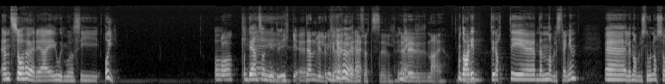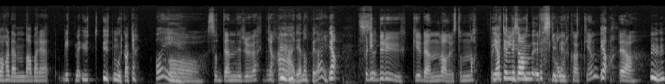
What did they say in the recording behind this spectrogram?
Enn så hører jeg jordmor si 'oi'. Og, og det er en sånn lyd du ikke Den vil du vil ikke, ikke høre høre. under fødsel. Nei. Eller nei. Og da har de dratt i den navlestrengen, eh, eller navlesnoren, og så har den da bare blitt med ut uten morkake. Oi. Oh, så den røk, ja. Den er igjen oppi der. Ja. For de bruker den vanligvis til å nappe Ja, litt til liksom ut morkaken. ja. Ja. Mhm.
